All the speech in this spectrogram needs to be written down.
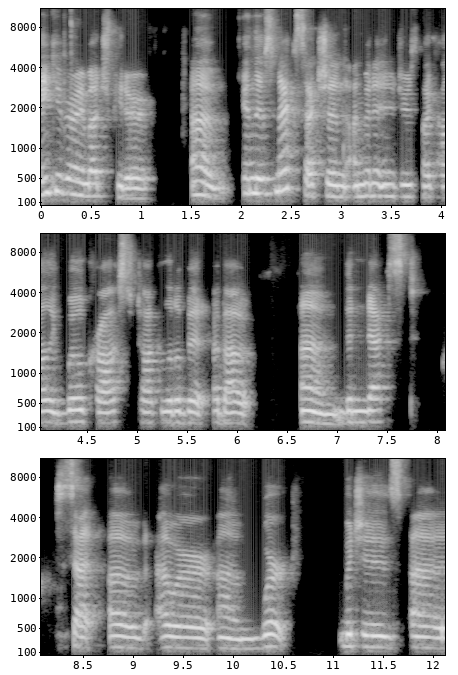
Thank you very much, Peter. Um, in this next section, I'm going to introduce my colleague Will Cross to talk a little bit about um, the next set of our um, work, which is uh,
